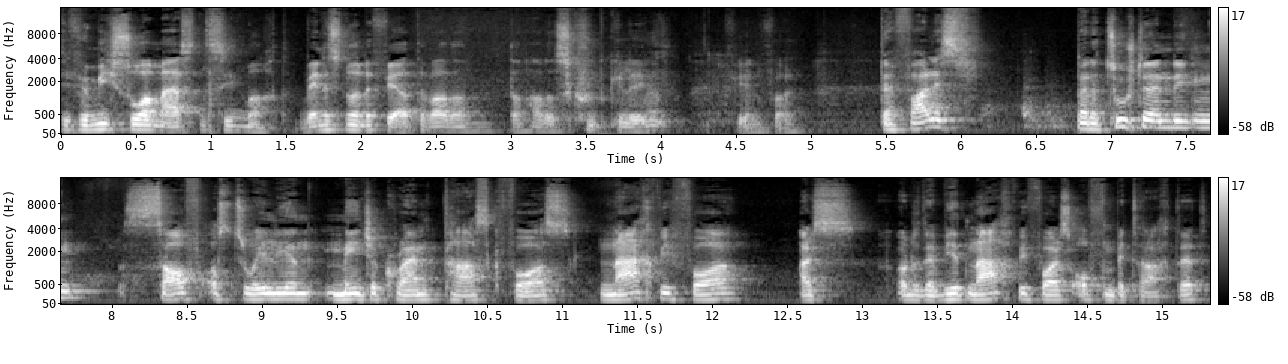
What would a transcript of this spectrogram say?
die für mich so am meisten Sinn macht. Wenn es nur eine Fährte war, dann, dann hat er es gut gelegt. Auf jeden Fall. Der Fall ist bei der zuständigen South Australian Major Crime Task Force nach wie vor als oder der wird nach wie vor als offen betrachtet.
